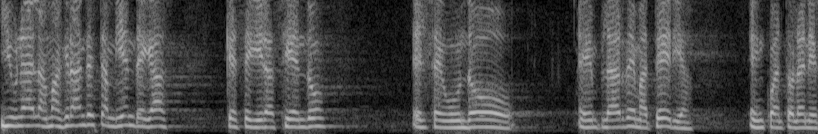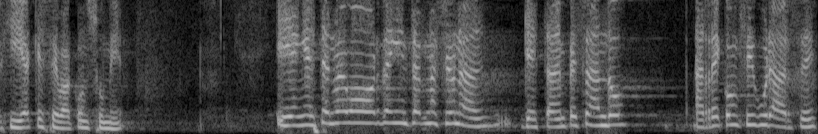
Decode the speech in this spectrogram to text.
y una de las más grandes también de gas, que seguirá siendo el segundo ejemplar de materia en cuanto a la energía que se va a consumir. Y en este nuevo orden internacional que está empezando a reconfigurarse,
